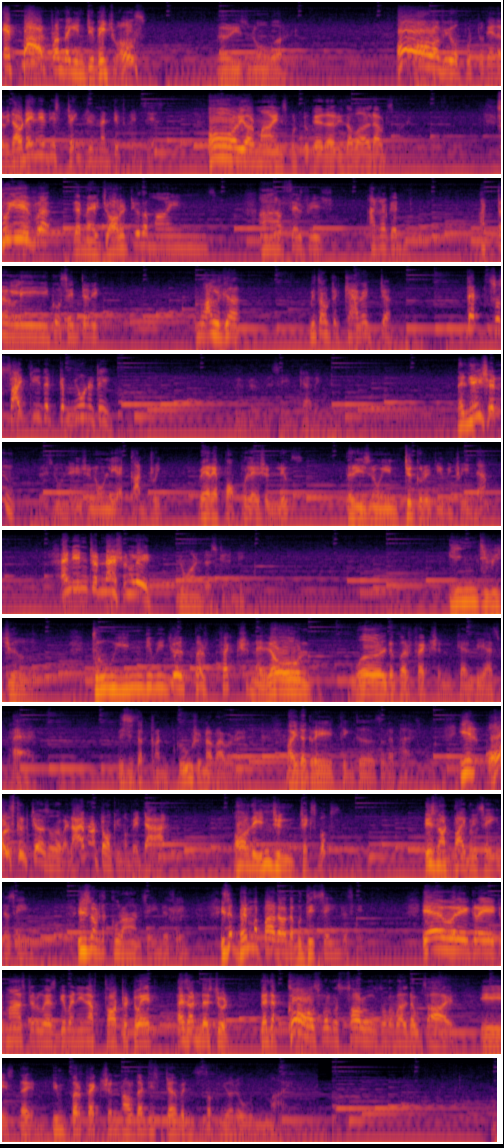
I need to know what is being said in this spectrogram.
Apart from the individuals, there is no world. All of you put together without any distinction and differences, all your minds put together is the world outside. So if uh, the majority of the minds are selfish, arrogant, utterly egocentric, vulgar, without a character, that society, that community will have the same character. The nation, there is no nation, only a country where a population lives. There is no integrity between them. And internationally, no understanding. Individual, through individual perfection alone, world perfection can be aspired. This is the conclusion arrived at by the great thinkers of the past. In all scriptures of the world, I am not talking of Vedanta or the Indian textbooks. Is not Bible saying the same? Is not the Quran saying the same? Is the Dhammapada or the Buddhist saying the same? Every great master who has given enough thought to it has understood that the cause for the sorrows of the world outside is the imperfection or the disturbance of your own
